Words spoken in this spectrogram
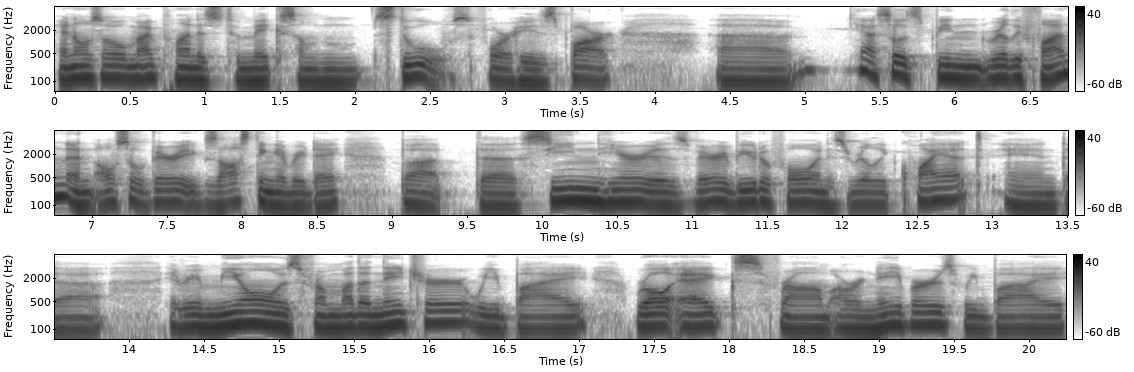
and also my plan is to make some stools for his bar. yeah, so it's been really fun and also very exhausting every day. But the scene here is very beautiful and it's really quiet. And uh, every meal is from Mother Nature. We buy raw eggs from our neighbors. We buy,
